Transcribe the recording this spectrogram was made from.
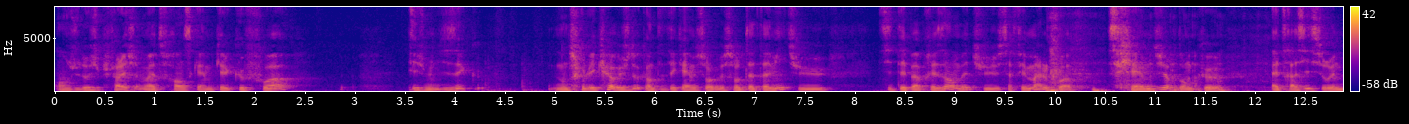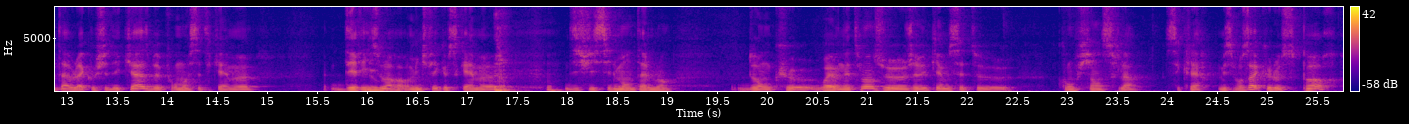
en judo, j'ai pu faire les championnats de France quand même quelques fois. Et je me disais que, dans tous les cas, au judo, quand tu étais quand même sur le, sur le tatami, tu, si t'es pas présent, bah, tu, ça fait mal, quoi. c'est quand même dur. Donc, euh, être assis sur une table à cocher des cases, bah, pour moi, c'était quand même euh, dérisoire, hormis le fait que c'est quand même euh, difficile mentalement. Donc, ouais, honnêtement, j'avais quand même cette confiance-là, c'est clair. Mais c'est pour ça que le sport,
